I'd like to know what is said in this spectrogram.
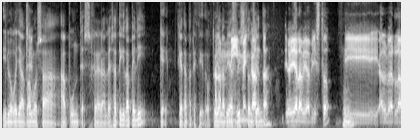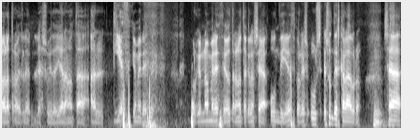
y luego ya Sí. vamos a, a apuntes generales. ¿A ti la peli qué? ¿Qué te ha parecido? ¿Tú ya A la mí habías me visto? encanta. entiendo? Yo ya la había visto Hmm. y al verla ahora otra vez le, le he subido ya la nota al 10 que merece. Porque no merece otra nota que no sea un 10, porque es, un- es un descalabro. Hmm. O sea,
